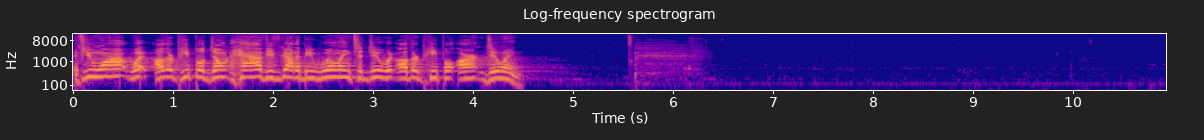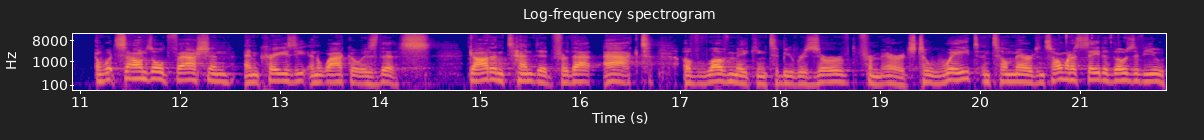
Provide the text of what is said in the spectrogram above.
If you want what other people don't have, you've got to be willing to do what other people aren't doing. And what sounds old fashioned and crazy and wacko is this God intended for that act of lovemaking to be reserved for marriage, to wait until marriage. And so I want to say to those of you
